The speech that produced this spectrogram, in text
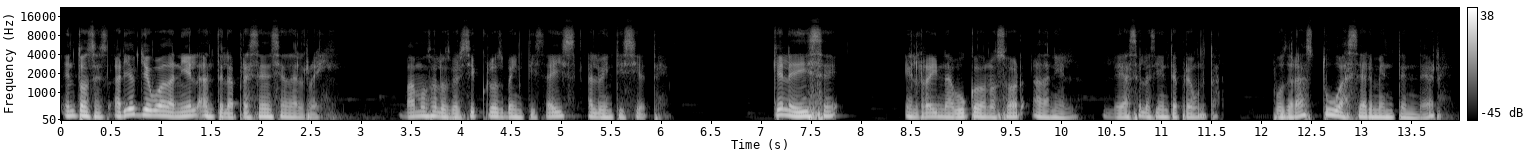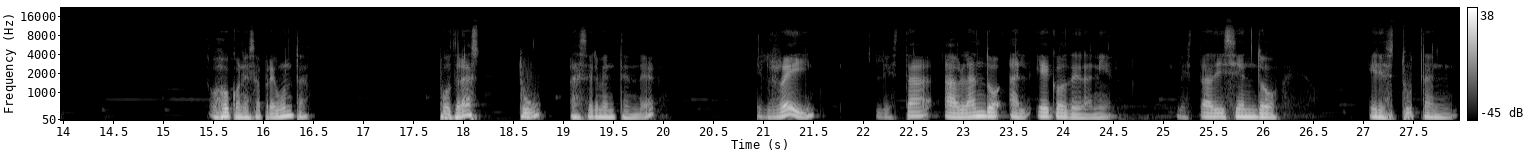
Entonces, Arioc llevó a Daniel ante la presencia del rey. Vamos a los versículos 26 al 27. ¿Qué le dice el rey Nabucodonosor a Daniel? Le hace la siguiente pregunta. ¿Podrás tú hacerme entender? Ojo con esa pregunta. ¿Podrás tú hacerme entender? El rey le está hablando al ego de Daniel. Le está diciendo, eres tú tan,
